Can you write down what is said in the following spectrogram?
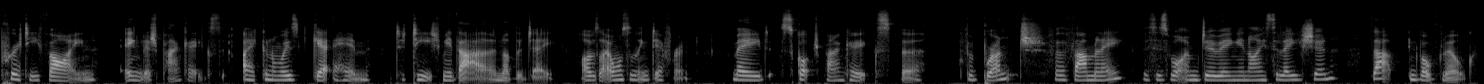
pretty fine English pancakes. I can always get him to teach me that another day. I was like, I want something different. Made Scotch pancakes for for brunch for the family. This is what I'm doing in isolation. That involved milk.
